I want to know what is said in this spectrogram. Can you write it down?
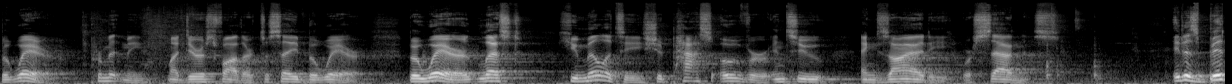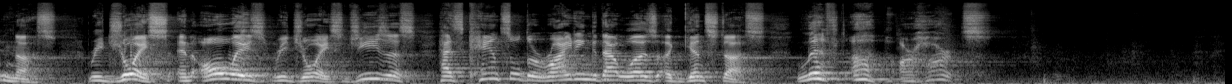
Beware, permit me, my dearest father, to say beware. Beware lest humility should pass over into anxiety or sadness. It has bidden us rejoice and always rejoice. Jesus has canceled the writing that was against us. Lift up our hearts.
